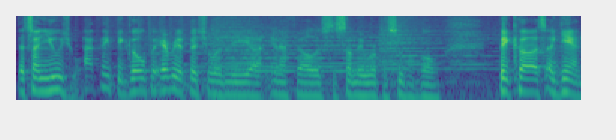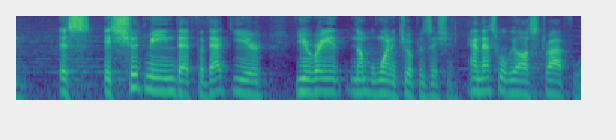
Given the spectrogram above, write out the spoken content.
that's unusual. I think the goal for every official in the uh, NFL is to someday work a Super Bowl. Because, again, it should mean that for that year, you're rated number one at your position. And that's what we all strive for,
